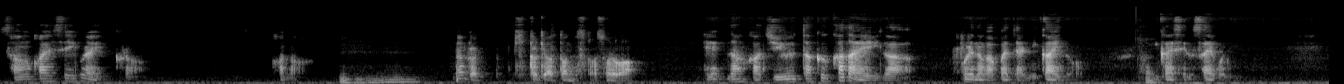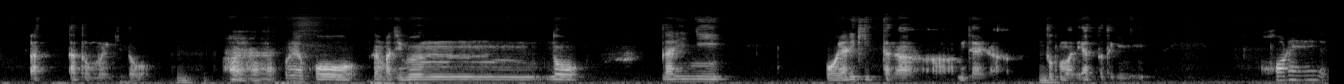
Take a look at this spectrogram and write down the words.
3回生ぐらいからかな。うんなんかきっかけあったんですか？それは。え、なんか住宅課題が、俺の学校やったら2回の、はい2回生の最後にあったと思うけど、うんはいはいはい。これはこう、なんか自分のなりに、こうやりきったな、みたいなとこまでやったときに、これ、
